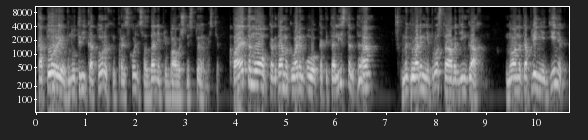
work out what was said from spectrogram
которые, внутри которых и происходит создание прибавочной стоимости. Поэтому, когда мы говорим о капиталистах, да, мы говорим не просто о деньгах, но о накоплении денег,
